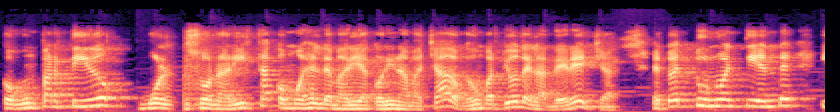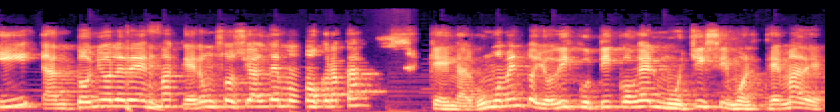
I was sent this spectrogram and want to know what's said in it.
con un partido bolsonarista como es el de María Corina Machado, que es un partido de la derecha. Entonces tú no entiendes y Antonio Ledesma, que era un socialdemócrata, que en algún momento yo discutí con él muchísimo el tema de,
